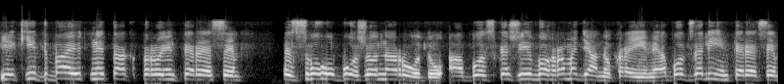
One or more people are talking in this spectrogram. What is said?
які дбають не так про інтереси свого Божого народу, або, скажімо, громадян України, або взагалі інтереси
